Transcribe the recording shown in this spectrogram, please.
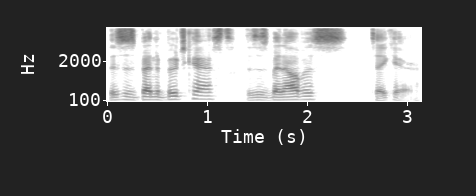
This has been the Boochcast. This has been Elvis. Take care.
